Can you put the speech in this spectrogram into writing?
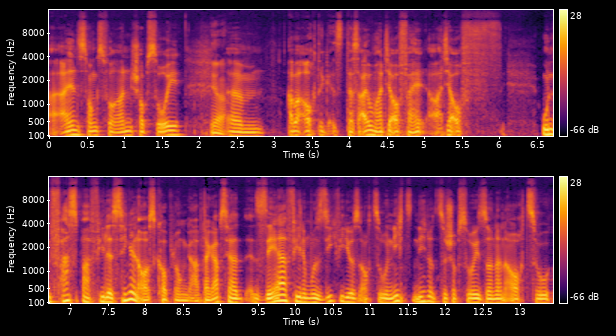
allen Songs voran, Chop Soy. Ja. Ähm, aber auch das, Album hat ja auch, hat ja auch unfassbar viele Single-Auskopplungen gehabt. Da gab es ja sehr viele Musikvideos auch zu, nicht, nicht nur zu Chop Suey, sondern auch zu,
